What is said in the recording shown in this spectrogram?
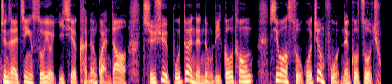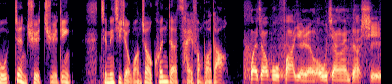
正在尽所有一切可能管道，持续不断的努力沟通，希望所国政府能够做出正确决定。今天记者王兆坤的采访报道。外交部发言人欧江安表示，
